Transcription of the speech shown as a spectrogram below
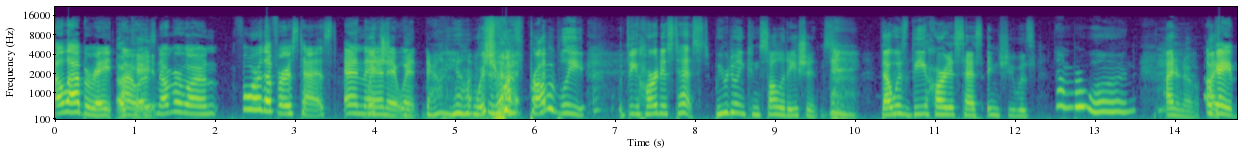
elaborate. I was number one for the first test, and then Which- it went downhill. which that. was probably the hardest test. We were doing consolidations. that was the hardest test, and she was number one. I don't know. I- okay.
